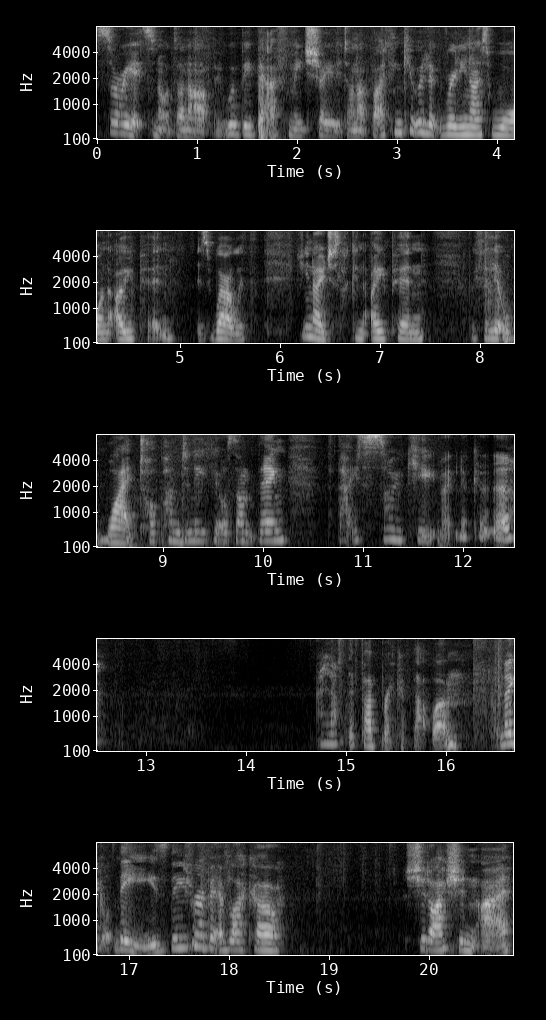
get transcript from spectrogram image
Sorry it's not done up. It would be better for me to show you it done up, but I think it would look really nice worn open as well with, you know, just like an open with a little white top underneath it or something. But that is so cute. Like, look at the... I love the fabric of that one. And I got these. These were a bit of like a should I, shouldn't I?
